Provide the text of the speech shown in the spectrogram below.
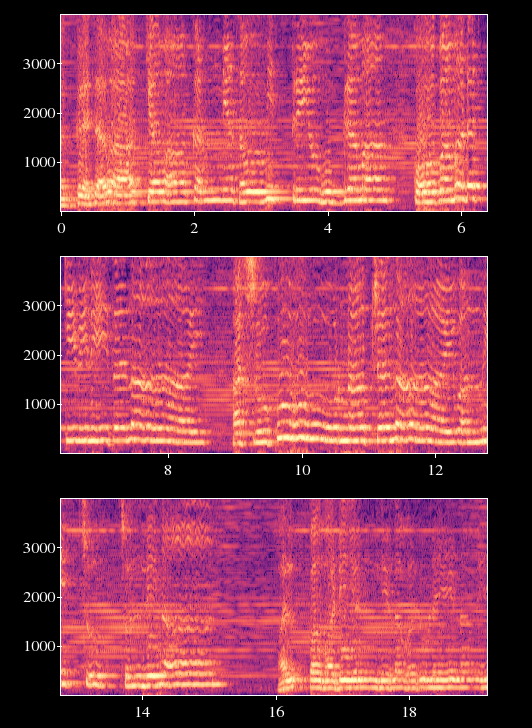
അഗ്രജവാക്യമാകർണ്യ സൗമിത്രിയുമുഗ്രമാം കോപമടക്കി വിനീതനായി അശ്രുപൂർണാക്ഷനായി വന്നിച്ചു ചൊല്ലിനാൻ അല്പമടിയൻ നിലവരുളേണമേ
